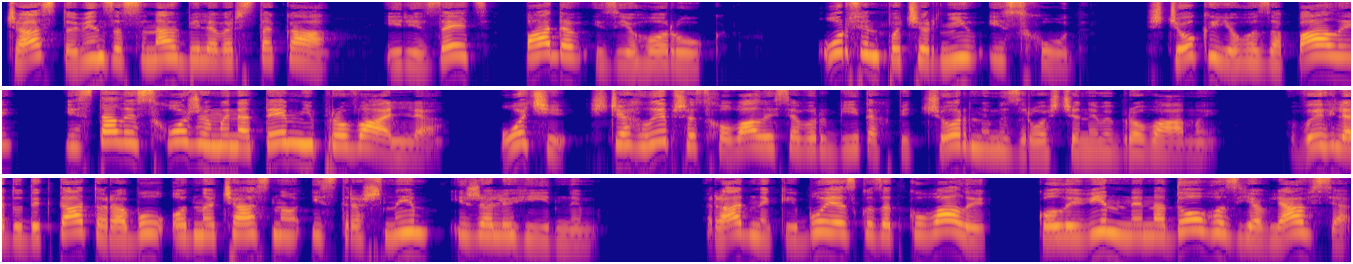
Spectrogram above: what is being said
Часто він засинав біля верстака, і різець падав із його рук. Урфін почернів і схуд. Щоки його запали і стали схожими на темні провалля, очі ще глибше сховалися в орбітах під чорними зрощеними бровами. Вигляд у диктатора був одночасно і страшним, і жалюгідним. Радники боязко заткували, коли він ненадовго з'являвся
